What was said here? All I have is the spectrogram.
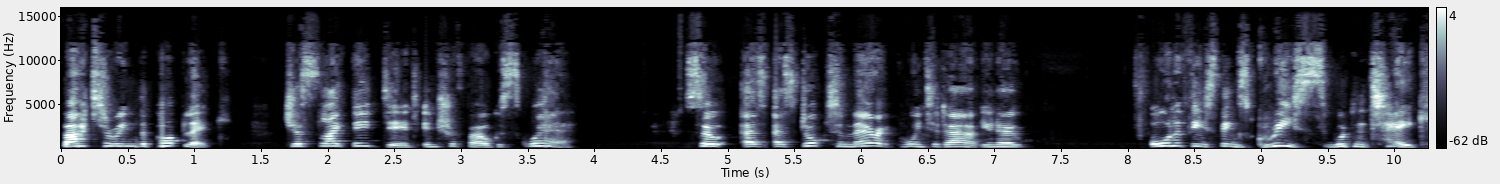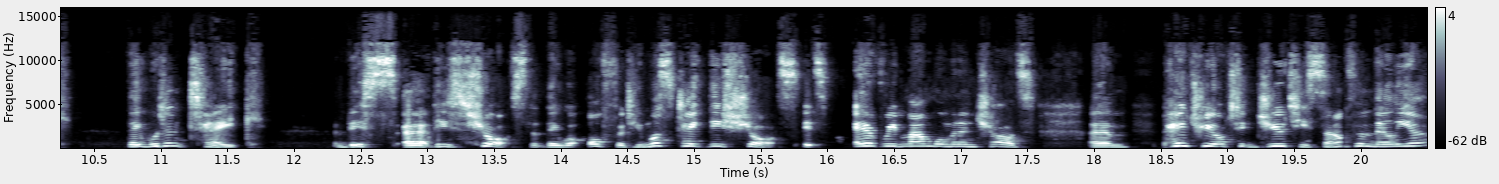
battering the public, just like they did in Trafalgar Square. So, as, as Dr. Merritt pointed out, you know, all of these things, Greece wouldn't take, they wouldn't take this uh, these shots that they were offered. You must take these shots. It's every man, woman, and child's um, patriotic duty. Sound familiar?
